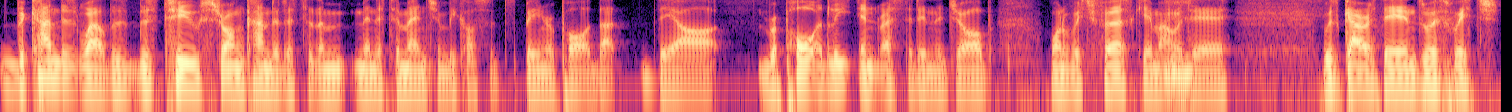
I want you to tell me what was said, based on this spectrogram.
the candidate. Well, there's there's two strong candidates at the minute to mention because it's been reported that they are reportedly interested in the job. One of which first came out today was Gareth Ainsworth, which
